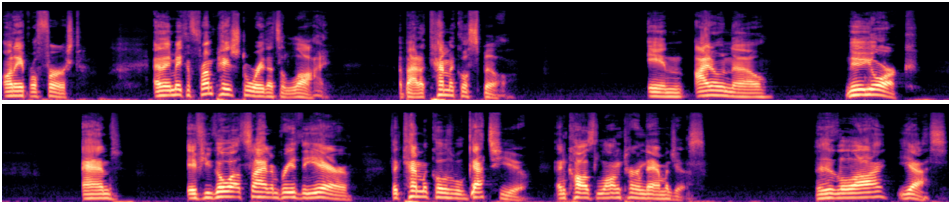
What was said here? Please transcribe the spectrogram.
on April 1st, and they make a front page story that's a lie about a chemical spill in, I don't know, New York. And if you go outside and breathe the air, the chemicals will get to you and cause long term damages. Is it a lie? Yes.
